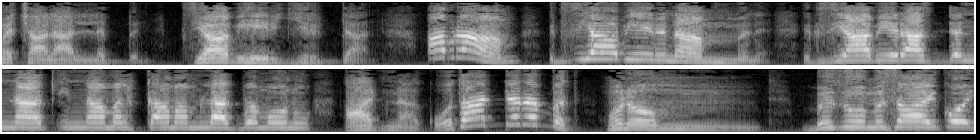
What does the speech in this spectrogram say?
መቻል አለብን። እግዚአብሔር ይርዳን አብርሃም እግዚአብሔርን አመነ። እግዚአብሔር አስደናቂና መልካም አምላክ በመሆኑ አድናቆት አደረበት። ሆኖም ብዙም ሳይቆይ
